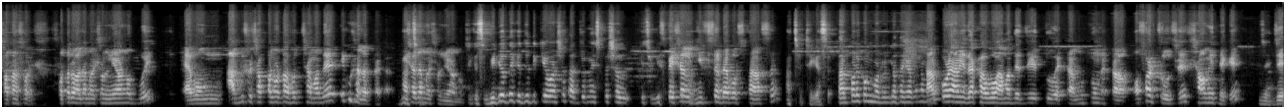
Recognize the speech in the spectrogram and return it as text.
সাতাশ সতেরো হাজার নয়শো নিরানব্বই। এবং আর দুশো ছাপ্পান্নটা হচ্ছে আমাদের একুশ হাজার টাকা বিশ আচ্ছা। হাজার নয়শো নিরানব্বই। ঠিক আছে ভিডিও দেখে যদি কেউ আসে তার জন্য স্পেশাল কিছু স্পেশাল? গিফটস এর ব্যবস্থা আছে। আচ্ছা ঠিক আছে। তারপরে কোন মডেলটা দেখাবেন? তারপরে আমি দেখাবো আমাদের যেহেতু একটা নতুন একটা অফার চলছে শাওমি থেকে যে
